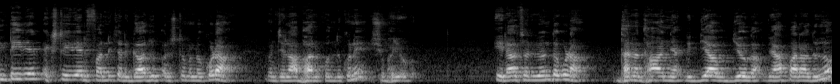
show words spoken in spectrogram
ఇంటీరియర్ ఎక్స్టీరియర్ ఫర్నిచర్ గాజు పరిశ్రమలో కూడా మంచి లాభాలు పొందుకునే శుభయోగం. ఈ రాశి అంతా కూడా ధన ధాన్య విద్యా ఉద్యోగ వ్యాపారాదుల్లో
